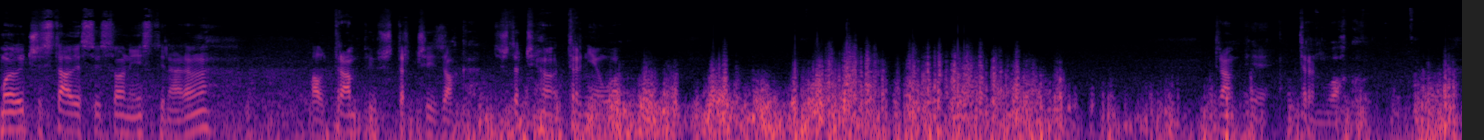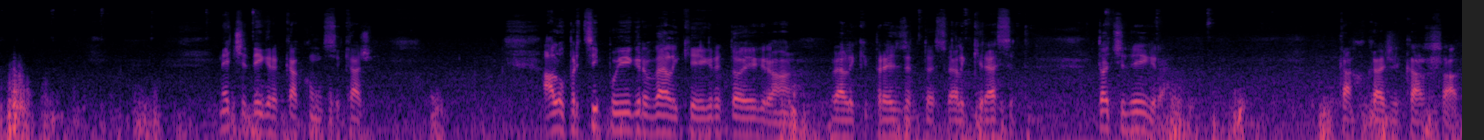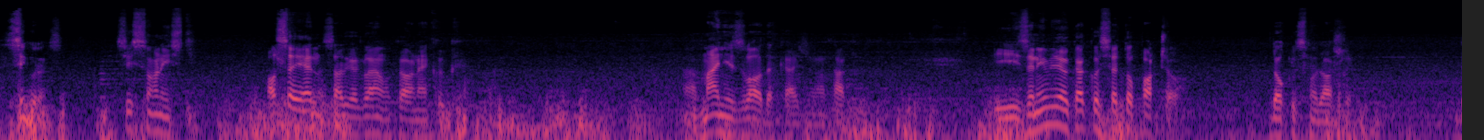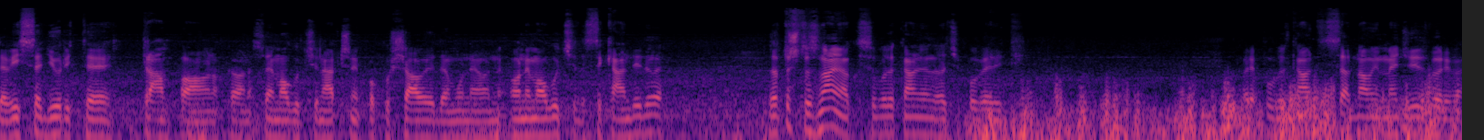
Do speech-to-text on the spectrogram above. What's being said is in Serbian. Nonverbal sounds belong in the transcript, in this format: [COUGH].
Moj lični stav je svi su oni isti, naravno, ali Trump im štrči iz oka, štrči trnje u oko. Trump je trn u oku. Neće da igra kako mu se kaže. Ali u principu igra velike igre, to je igra ono, veliki prezir, to je veliki reset. To će da igra. Kako kaže Karl Schwab. Siguran sam. Svi su oni isti. Ali sve jedno, sad ga gledamo kao nekog a, manje zlo, da kažemo, tako. I zanimljivo kako je sve to počelo. Dok li smo došli. Da vi sad jurite Trumpa, ono, kao na sve moguće načine pokušavaju da mu ne onemoguće da se kandiduje. Zato što znaju ako se bude kandidat da će pobediti. Republikanci sad na ovim među izborima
